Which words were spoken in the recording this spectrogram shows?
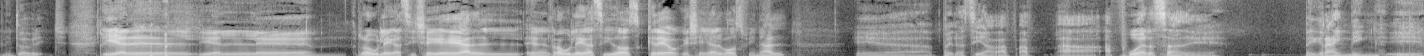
el Into the Bridge y el, y el eh, Rogue Legacy. Llegué al, en el Rogue Legacy 2, creo que llegué al boss final, eh, pero sí, a, a- a- a fuerza de, de grinding. y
